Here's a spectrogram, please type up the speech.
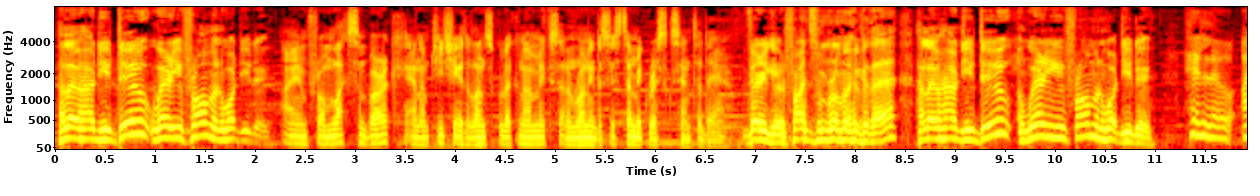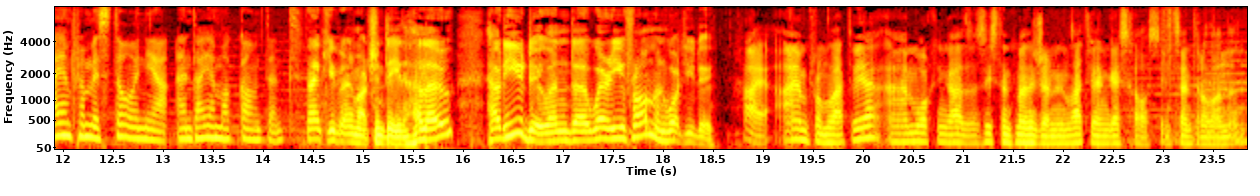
Hello, how do you do? Where are you from and what do you do? I am from Luxembourg and I'm teaching at the London School of Economics and I'm running the Systemic Risk Center there. Very good. Find some room over there. Hello, how do you do? And where are you from and what do you do? Hello, I am from Estonia and I am accountant. Thank you very much indeed. Hello, how do you do? And uh, where are you from and what do you do? Hi, I am from Latvia. I'm working as assistant manager in Latvian guest house in central London.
